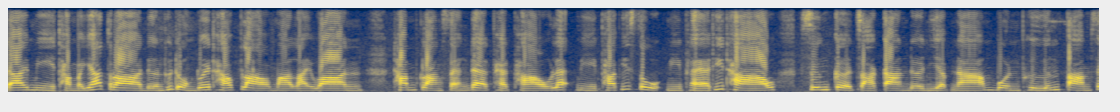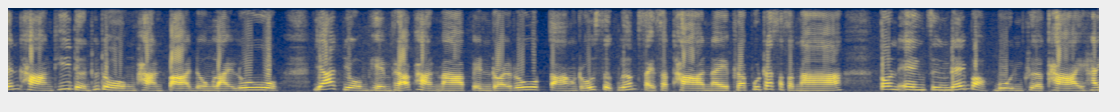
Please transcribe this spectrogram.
ได้มีธรรมยาตราเดินทุดงด้วยเท้าเปล่ามาหลายวันทำกลางแสงแดดแผดเผา และมีพระพิสุมีแผลที่เท้า ซึ่งเกิดจากการเดินเหยียบน้ำบนพื้นตามเส้นทางที่เดินทุดงผ่านป่าดงหลายรูป ญาติโยมเห็นพระผ่านมาเป็นร้อยรูปต่างรู้สึกเลื่อมใสศรัทธาในพระพุทธศาสนาตนเองจึงได้บอกบุญเครือข่ายให้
